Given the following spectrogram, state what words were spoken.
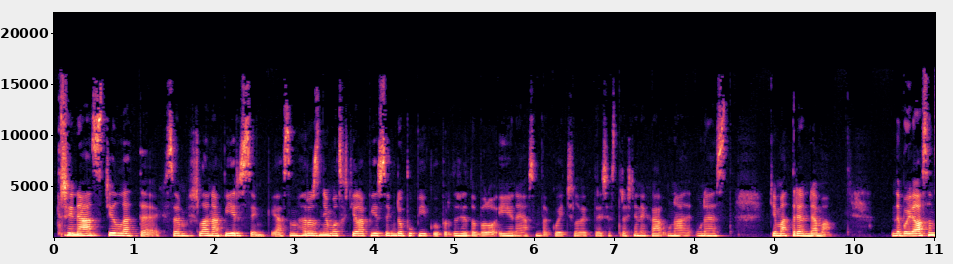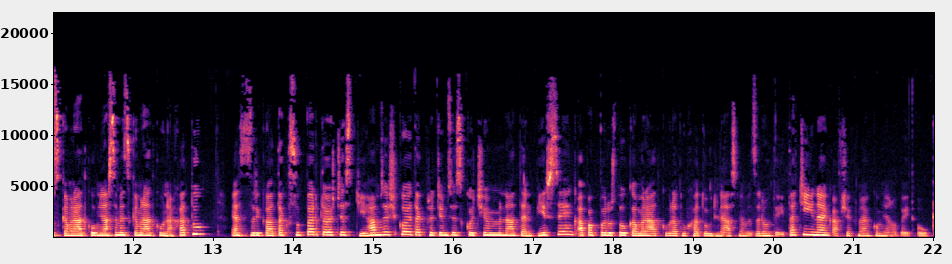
13 letech, jsem šla na piercing. Já jsem hrozně moc chtěla piercing do pupíku, protože to bylo i jiné. Já jsem takový člověk, který se strašně nechá unést těma trendama. Nebo jela jsem s kamarádkou, měla jsem jít s kamarádkou na chatu já jsem si říkala, tak super, to ještě stíhám ze školy, tak předtím si skočím na ten piercing a pak půjdu s tou kamarádkou na tu chatu, kdy nás měl vyzvednout její tatínek a všechno jako mělo být OK.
